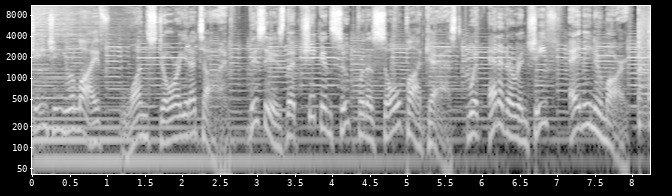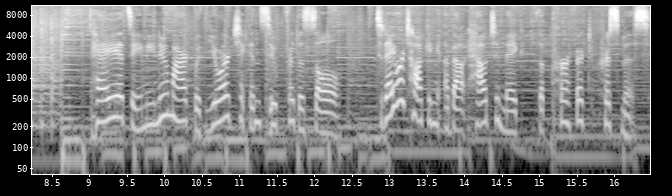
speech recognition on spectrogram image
Changing your life one story at a time. This is the Chicken Soup for the Soul podcast with editor in chief, Amy Newmark. Hey, it's Amy Newmark with your Chicken Soup for the Soul. Today we're talking about how to make the perfect Christmas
